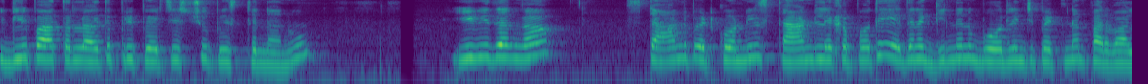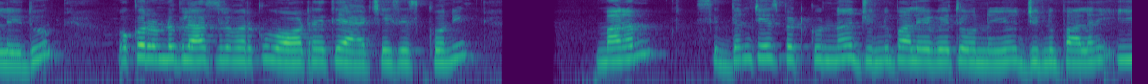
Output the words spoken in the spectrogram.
ఇడ్లీ పాత్రలో అయితే ప్రిపేర్ చేసి చూపిస్తున్నాను. ఈ విధంగా స్టాండ్ పెట్టుకోండి. స్టాండ్ లేకపోతే ఏదైనా గిన్నెను బోర్లించి పెట్టినా పర్వాలేదు. ఒక రెండు గ్లాసుల వరకు వాటర్ అయితే యాడ్ చేసేసుకొని మనం సిద్ధం చేసి పెట్టుకున్న జున్ను పాలు ఏవైతే ఉన్నాయో జున్ను పాలని ఈ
